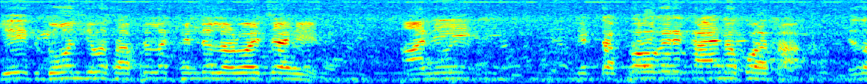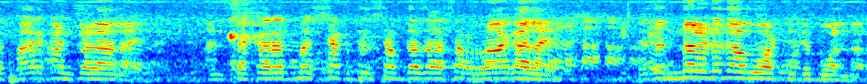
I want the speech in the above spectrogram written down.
की एक दोन दिवस आपल्याला खिंड लढवायचे आहे. आणि ते टप्पा वगैरे काय नको आता त्याचा फार कंटाळा आहे आणि सकारात्मक शब्द शब्दाचा असा राग आलाय. त्याचं नरड दाबू वाटते ते बोलणार.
